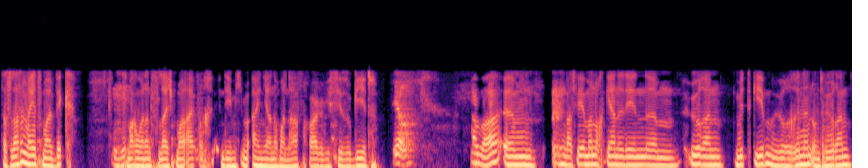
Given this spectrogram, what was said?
Das lassen wir jetzt mal weg. Mhm. Das machen wir dann vielleicht mal einfach, indem ich im ein Jahr nochmal nachfrage, wie es dir so geht. Ja. Aber ähm, was wir immer noch gerne den ähm, Hörern mitgeben, Hörerinnen und Hörern,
